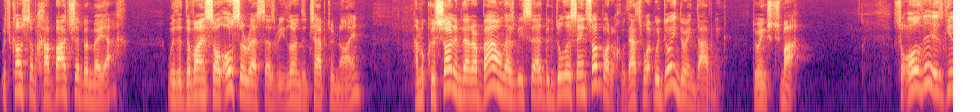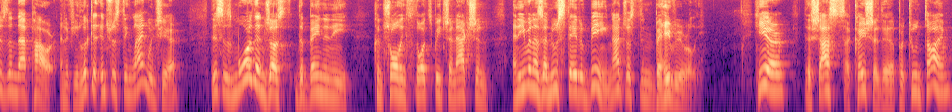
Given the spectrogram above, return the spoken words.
which comes from Chabad Shebemeach, where the divine soul also rests, as we learned in chapter 9. Hamakusharim that are bound, as we said, B'gdula Sein Baruch That's what we're doing during davening, during Shema. So all this gives them that power. And if you look at interesting language here, this is more than just the Beinani controlling thought, speech, and action, and even as a new state of being, not just in behaviorally. Here, the Shas Akesha, the opportune time,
